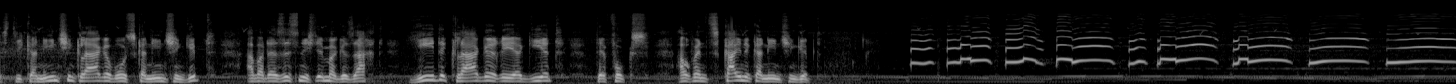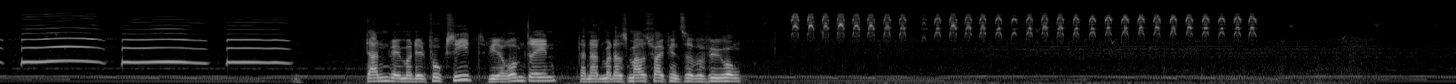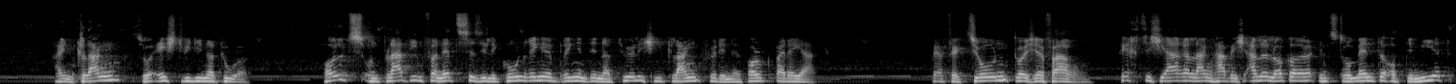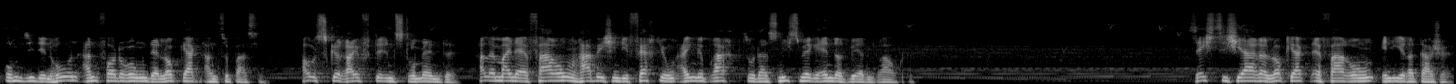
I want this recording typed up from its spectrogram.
ist die Kaninchenklage, wo es Kaninchen gibt. Aber das ist nicht immer gesagt. Jede Klage reagiert der Fuchs, auch wenn es keine Kaninchen gibt. Dann, wenn man den Fuchs sieht, wieder rumdrehen, dann hat man das Mauspfeifchen zur Verfügung. Ein Klang so echt wie die Natur. Holz- und Platin vernetzte Silikonringe bringen den natürlichen Klang für den Erfolg bei der Jagd. Perfektion durch Erfahrung. 40 Jahre lang habe ich alle Lockerinstrumente optimiert, um sie den hohen Anforderungen der Lockjagd anzupassen. Ausgereifte Instrumente. Alle meine Erfahrungen habe ich in die Fertigung eingebracht, sodass nichts mehr geändert werden brauchte. 60 Jahre Lockjagderfahrung in ihrer Tasche.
